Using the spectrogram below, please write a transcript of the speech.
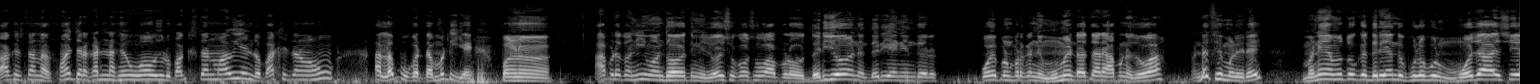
પાકિસ્તાનના સોંચરા કાઢી નાખે એવું વાવાઝોડું પાકિસ્તાનમાં આવી જાય ને તો પાકિસ્તાનમાં હું આ લપુ કરતાં મટી જાય. પણ આપણે તો નહીં વાંધો આવે, તમે જોઈ શકો છો આપણો દરિયો અને દરિયાની અંદર કોઈ પણ પ્રકારની મુવમેન્ટ અત્યારે આપણે જોવા નથી મળી રહી. મને એમ હતું કે દરિયા અંદર ફૂલો ફૂલ મોજા હશે.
